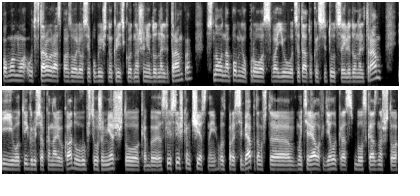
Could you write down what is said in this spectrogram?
по-моему, вот второй раз позволил себе публичную критику в отношении Дональда Трампа, снова напомнил про свою цитату Конституции или Дональд Трамп, и вот Игорь у себя в канале выкладывал, выпустил уже мерч, что как бы слишком честный вот про себя, потому что в материалах дела как раз было сказано, что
